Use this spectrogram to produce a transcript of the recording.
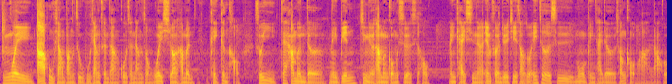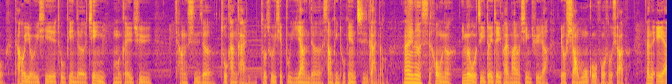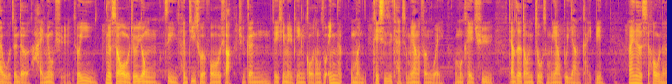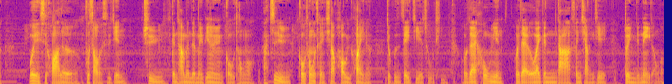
因为大家互相帮助、互相成长的过程当中，我也希望他们可以更好。所以在他们的美边进了他们公司的时候，那一开始呢，M 夫人就会介绍说：“诶，这个是某某平台的窗口啊，然后他会有一些图片的建议，我们可以去尝试着做看看，做出一些不一样的商品图片的质感哦。”那那个时候呢，因为我自己对这一块蛮有兴趣的，有小摸过 Photoshop。但是 AI 我真的还没有学，所以那时候我就用自己很基础的 Photoshop 去跟这些美编沟通，说：“诶，那我们可以试试看什么样的氛围，我们可以去将这个东西做什么样不一样的改变。”那那个时候呢，我也是花了不少的时间去跟他们的美编人员沟通哦。那至于沟通的成效好与坏呢，就不是这一集的主题，我在后面会再额外跟大家分享一些对应的内容哦。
